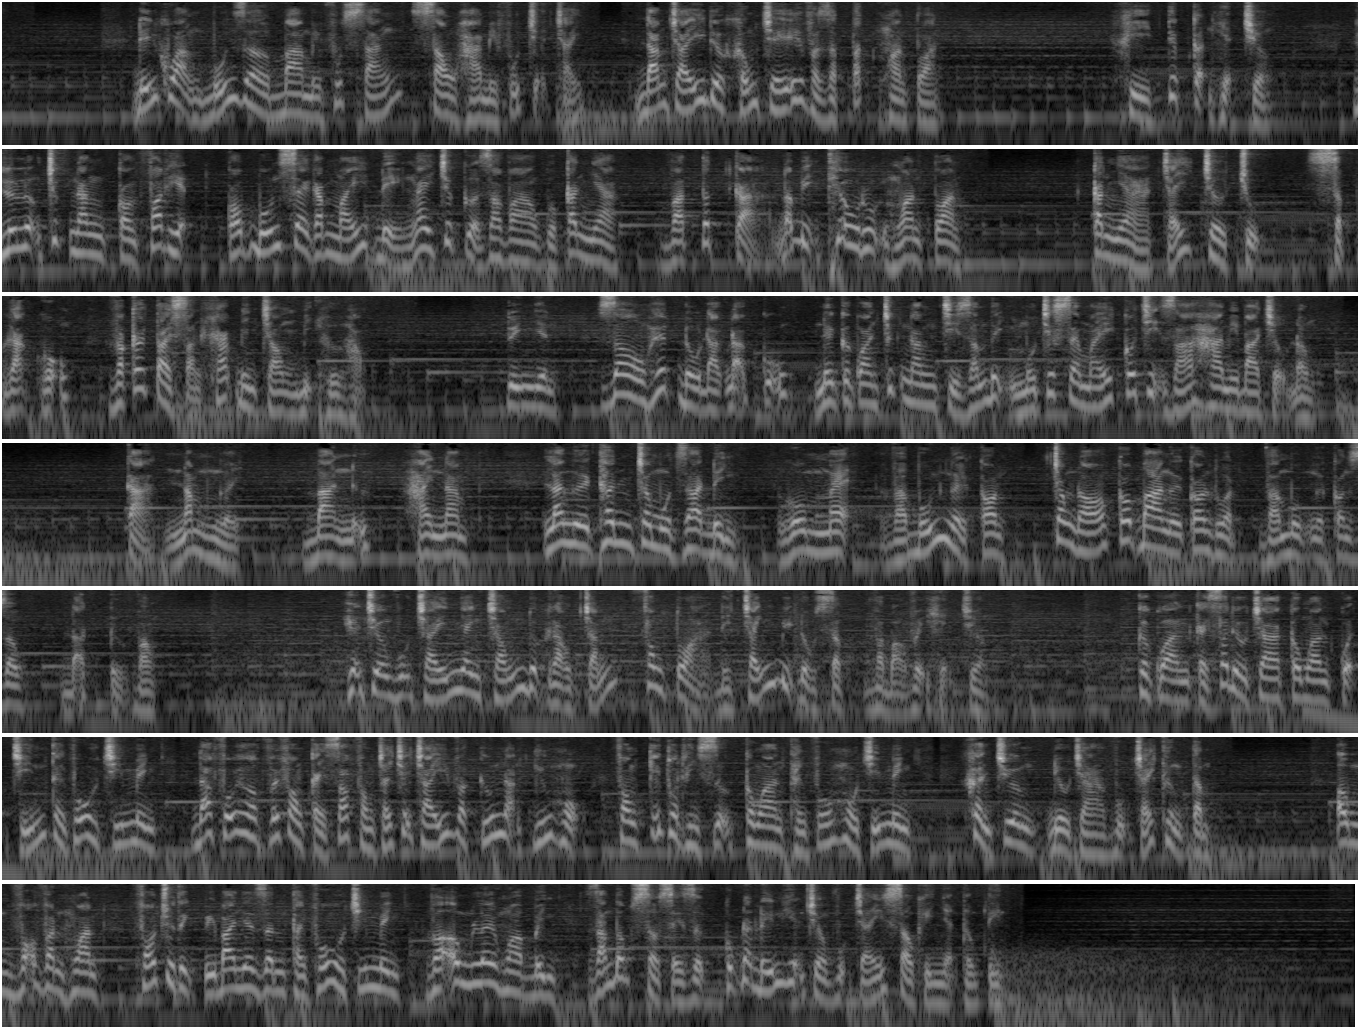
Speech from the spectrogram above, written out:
Đến khoảng 4 giờ 30 phút sáng sau 20 phút chữa cháy, đám cháy được khống chế và dập tắt hoàn toàn. Khi tiếp cận hiện trường, lực lượng chức năng còn phát hiện có 4 xe gắn máy để ngay trước cửa ra vào của căn nhà và tất cả đã bị thiêu rụi hoàn toàn. Căn nhà cháy trơ trụi, sập gác gỗ và các tài sản khác bên trong bị hư hỏng. Tuy nhiên, do hầu hết đồ đạc đã cũ nên cơ quan chức năng chỉ giám định một chiếc xe máy có trị giá 23 triệu đồng. Cả 5 người, ba nữ, hai nam là người thân trong một gia đình gồm mẹ và bốn người con trong đó có 3 người con ruột và một người con dâu đã tử vong. Hiện trường vụ cháy nhanh chóng được rào chắn, phong tỏa để tránh bị đổ sập và bảo vệ hiện trường. Cơ quan cảnh sát điều tra công an quận 9 thành phố Hồ Chí Minh đã phối hợp với phòng cảnh sát phòng cháy chữa cháy và cứu nạn cứu hộ, phòng kỹ thuật hình sự công an thành phố Hồ Chí Minh khẩn trương điều tra vụ cháy thương tâm. Ông Võ Văn Hoan, Phó Chủ tịch Ủy ban nhân dân thành phố Hồ Chí Minh và ông Lê Hòa Bình, Giám đốc Sở Xây dựng cũng đã đến hiện trường vụ cháy sau khi nhận thông tin.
